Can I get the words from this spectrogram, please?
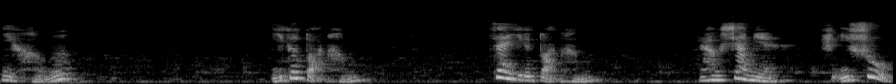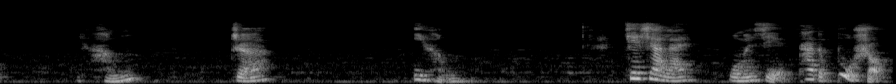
一横，一个短横，再一个短横，然后下面是一竖一横折。一横，接下来我们写它的部首。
